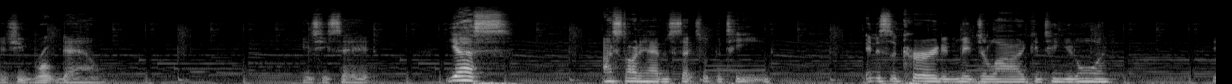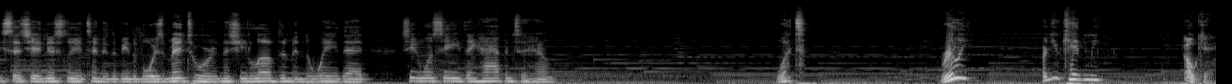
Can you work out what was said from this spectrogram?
and she broke down. And she said, Yes, I started having sex with the teen. And this occurred in mid July and continued on. He said she initially intended to be the boy's mentor and that she loved him in the way that she didn't want to see anything happen to him. What? Really? Are you kidding me? Okay.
